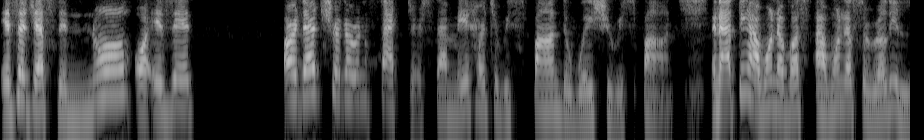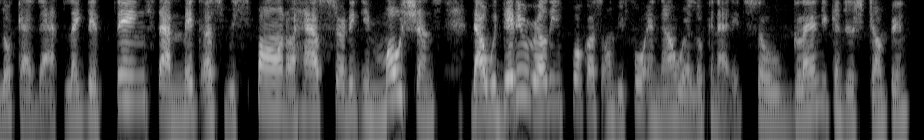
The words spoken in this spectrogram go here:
Is it just the norm or is it are there triggering factors that made her to respond the way she respond? And i think i want of us i want us to really look at that like the things that make us respond or have certain emotions that we didn't really focus on before and now we're looking at it. So glenn you can just jump in.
